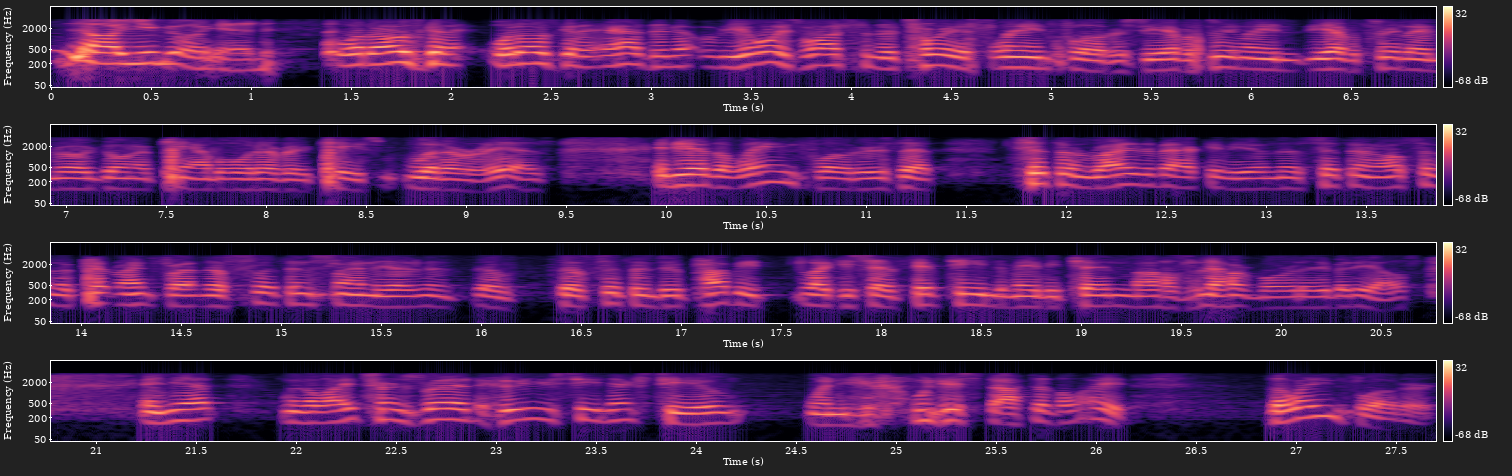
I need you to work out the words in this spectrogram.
No, you go ahead. What I was gonna what I was gonna add, then you always watch the notorious lane floaters. You have a three lane you have a three lane road going up Campbell, whatever the case whatever it is, and you have the lane floaters that sit there right at the back of you, and they'll sit there and all of a sudden they'll cut right in front, and they'll sit and slam the other, they'll they'll sit there and do probably like you said, fifteen to maybe ten miles an hour more than anybody else, and yet when the light turns red, who do you see next to you when you when you stopped at the light? The lane floater.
